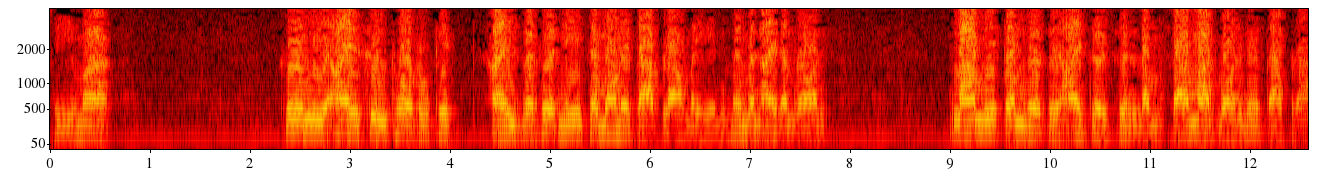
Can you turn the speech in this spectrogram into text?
สีมาก คือมีไอขึ้นทั่วทุกทิศ ไอประเภทนี้จะมองในตาเปล่าไม่เห็น ไม่เหมือนไอน้ำร้อน น้ำที่ต้มเดือดไปไอเกิดขึ้นเราสามารถมองเห็นด้วยตาเปล่า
